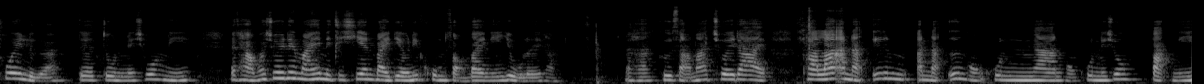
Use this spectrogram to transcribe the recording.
ช่วยเหลือเจือจุนในช่วงนี้ แต่ถามว่าช่วยได้ไหมเมจิเชียนใบเดียวนี่คุมสองใบนี้อยู่เลยค่ะนะคะ คือสามารถช่วยได้ ภาระอันหนักอึ้งอันหนักอึ้งของคุณงานของคุณในช่วงปักนี้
